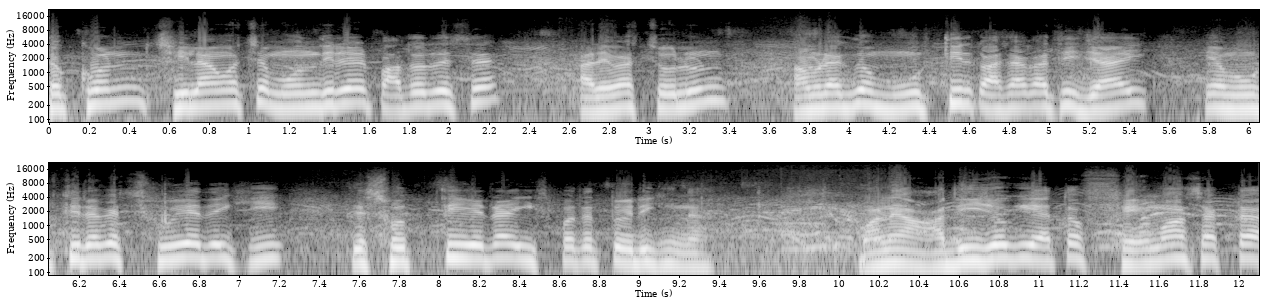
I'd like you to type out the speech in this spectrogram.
এতক্ষণ ছিলাম হচ্ছে মন্দিরের পাদদেশে, আর এবার চলুন আমরা একদম মূর্তির কাছাকাছি যাই এই মূর্তিটাকে ছুঁয়ে দেখি যে সত্যি এটা ইস্পাতের তৈরি কিনা। মানে আদিযোগী এত ফেমাস একটা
